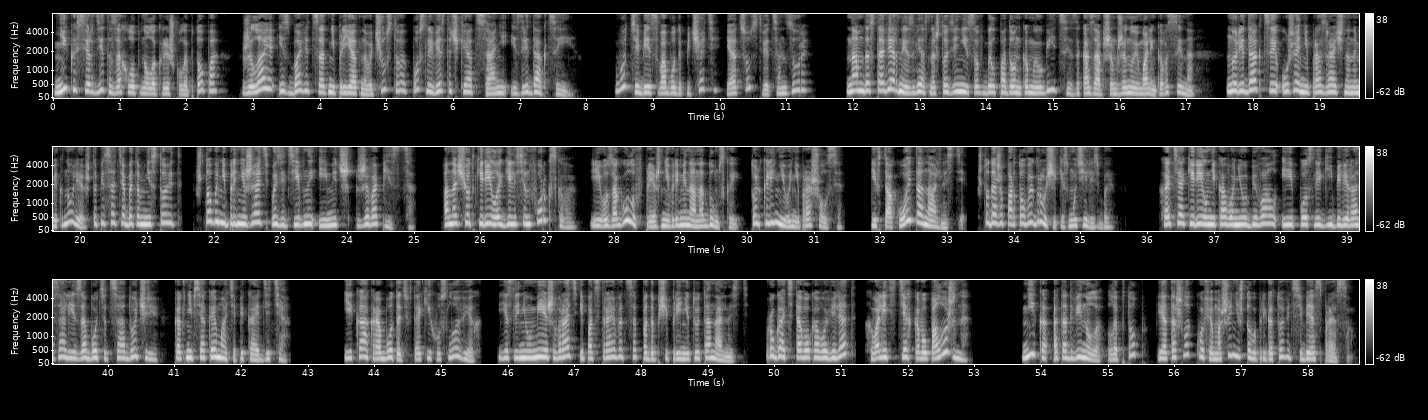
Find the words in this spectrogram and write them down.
Ника сердито захлопнула крышку лэптопа, желая избавиться от неприятного чувства после весточки от Сани из редакции. Вот тебе и свобода печати, и отсутствие цензуры. Нам достоверно известно, что Денисов был подонком и убийцей, заказавшим жену и маленького сына, но редакции уже непрозрачно намекнули, что писать об этом не стоит, чтобы не принижать позитивный имидж живописца. А насчет Кирилла Гельсинфоргского и его загулов в прежние времена на Думской только ленивый не прошелся. И в такой тональности, что даже портовые грузчики смутились бы. Хотя Кирилл никого не убивал и после гибели Розалии заботится о дочери, как не всякая мать опекает дитя. И как работать в таких условиях, если не умеешь врать и подстраиваться под общепринятую тональность? Ругать того, кого велят? Хвалить тех, кого положено? Ника отодвинула лэптоп и отошла к кофемашине, чтобы приготовить себе эспрессо.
